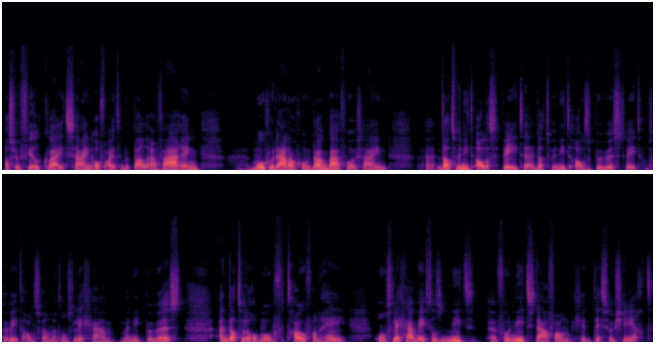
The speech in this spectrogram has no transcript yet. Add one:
als we veel kwijt zijn of uit een bepaalde ervaring, mogen we daar dan gewoon dankbaar voor zijn. Eh, dat we niet alles weten, dat we niet alles bewust weten, want we weten alles wel met ons lichaam, maar niet bewust. En dat we erop mogen vertrouwen van hé, hey, ons lichaam heeft ons niet uh, voor niets daarvan gedissocieerd,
